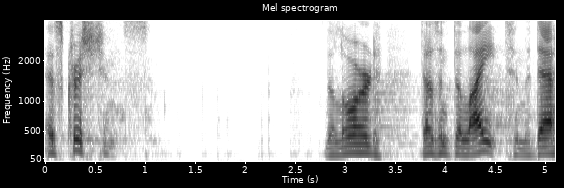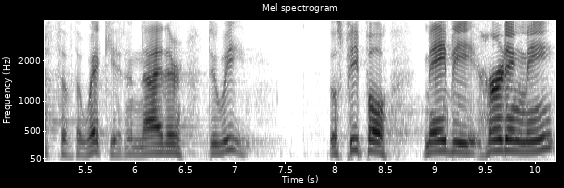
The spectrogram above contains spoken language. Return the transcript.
as Christians. The Lord doesn't delight in the death of the wicked, and neither do we. Those people may be hurting me,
